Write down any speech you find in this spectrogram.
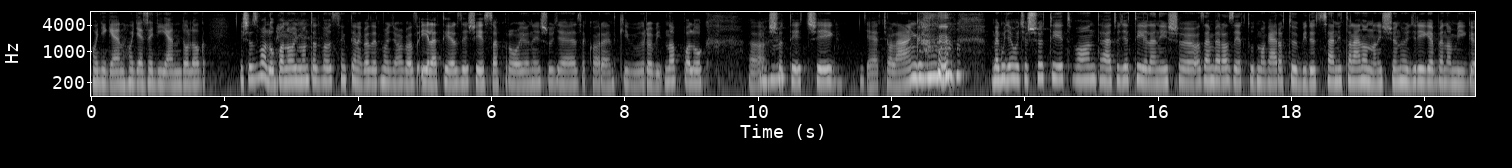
hogy igen, hogy ez egy ilyen dolog. És ez valóban, ahogy mondtad, valószínűleg tényleg azért mondjuk az életérzés éjszakról jön, és ugye ezek a rendkívül rövid nappalok, uh-huh. sötétség, gyertyaláng, meg ugye, hogyha sötét van, tehát ugye télen is az ember azért tud magára több időt szállni, talán onnan is jön, hogy régebben, amíg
